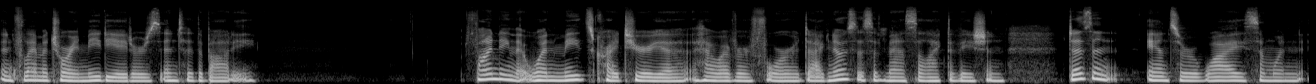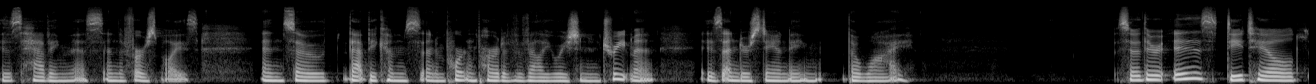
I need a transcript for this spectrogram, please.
inflammatory mediators into the body. Finding that one meets criteria, however, for a diagnosis of mast cell activation doesn't answer why someone is having this in the first place. And so that becomes an important part of evaluation and treatment is understanding the why. So there is detailed,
